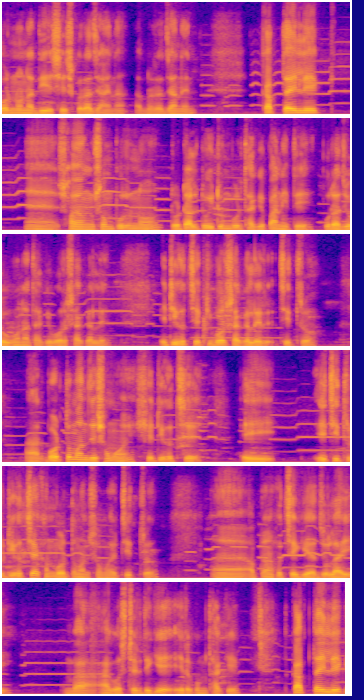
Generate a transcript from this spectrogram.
বর্ণনা দিয়ে শেষ করা যায় না, আপনারা জানেন। কাপ্তাই লেক স্বয়ং সম্পূর্ণ টোটাল টইটুম্বুর থাকে পানিতে, পুরা যৌবনা থাকে বর্ষাকালে। এটি হচ্ছে একটি বর্ষাকালের চিত্র। আর বর্তমান যে সময়, সেটি হচ্ছে এই এই চিত্রটি হচ্ছে এখন বর্তমান সময়ের চিত্র। আপনার হচ্ছে গিয়া জুলাই বা আগস্টের দিকে এরকম থাকে। কাপ্তাই লেক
